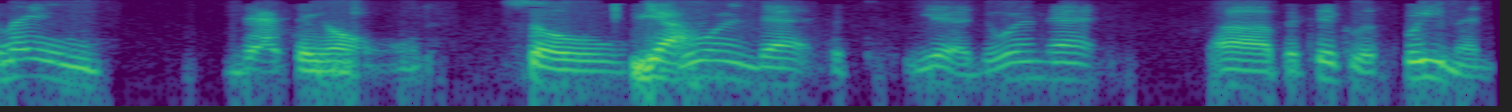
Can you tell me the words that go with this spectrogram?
slave that they owned. So yeah. during that, yeah, during that uh, particular freeman,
